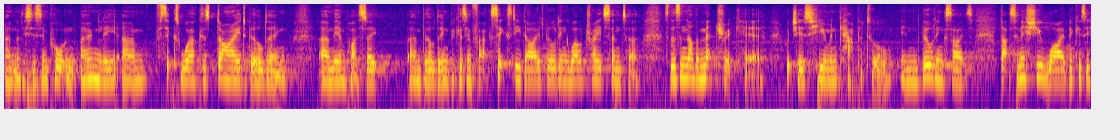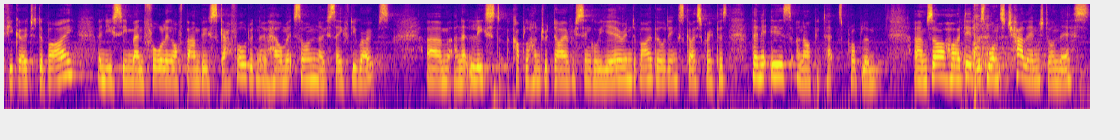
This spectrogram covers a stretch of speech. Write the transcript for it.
and this is important, only um, six workers died building um, the Empire State um, building because in fact 60 died building the World Trade Center. So there's another metric here, which is human capital in the building sites. That's an issue. Why? Because if you go to Dubai and you see men falling off bamboo scaffold with no helmets on, no safety ropes, um, and at least a couple of hundred die every single year in Dubai building skyscrapers, then it is an architect's problem. Um, Zaha Hadid was once challenged on this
